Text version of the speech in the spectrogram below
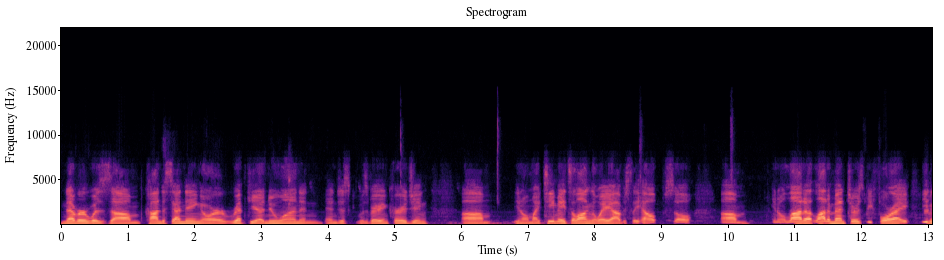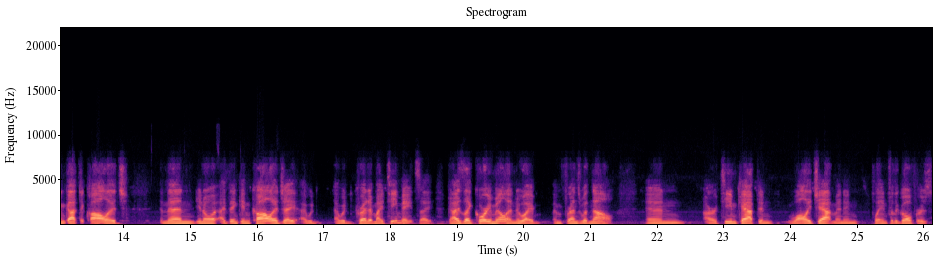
never was um, condescending or ripped you a new one, and and just was very encouraging. Um, you know, my teammates along the way obviously helped. So, um, you know, a lot of a lot of mentors before I even got to college, and then you know, I think in college I, I would I would credit my teammates. I guys like Corey Millen, who I am friends with now, and our team captain Wally Chapman and playing for the Gophers.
